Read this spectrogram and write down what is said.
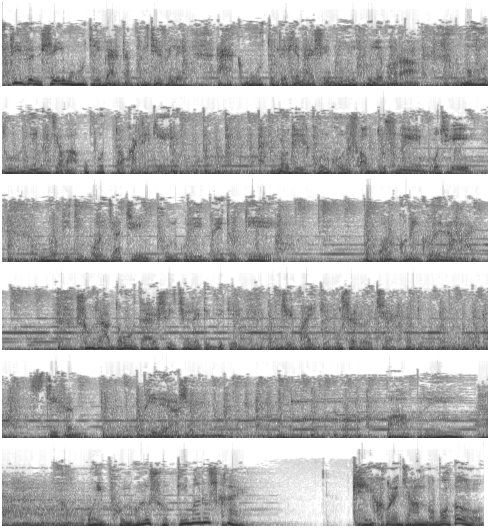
স্টিফেন সেই মুহূর্তে ব্যাগটা পিঠে ফেলে এক মুহূর্তে দেখে নেয় সেই নীল ফুলে ভরা, বহুদূর নেমে যাওয়া উপত্যকাটিকে নদীর কুলকুল শব্দ শুনে বোঝে, নদীটি বয়ে যাচ্ছে এই ফুলগুলির ভেতর দিয়ে। পরক্ষণই ঘুরে দাঁড়ায়। সোজা দৌড় দেয় সেই ছেলেটির দিকে, যে বাইকে বসে রয়েছে। স্টিফেন ফিরে আসে। বাপরে, ওই ফুলগুলো সত্যি মানুষ খায়? কি করে জানব বলো?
